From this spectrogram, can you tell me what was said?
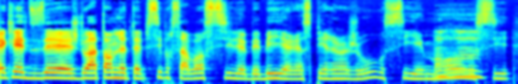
Fait que là, il disait, je dois attendre l'autopsie pour savoir si le bébé il a respiré un jour, s'il est mort, Mhm. ou si... Tu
